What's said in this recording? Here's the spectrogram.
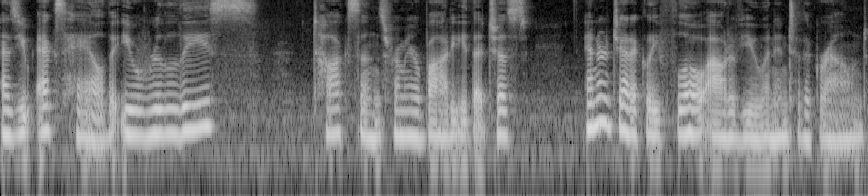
as you exhale that you release toxins from your body that just energetically flow out of you and into the ground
